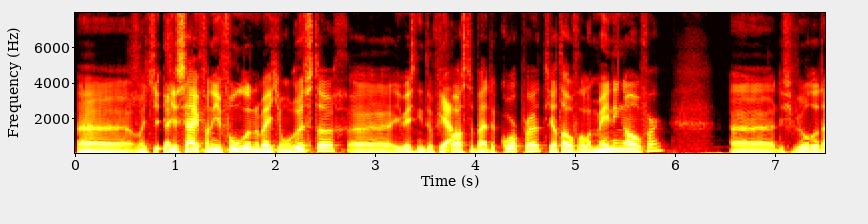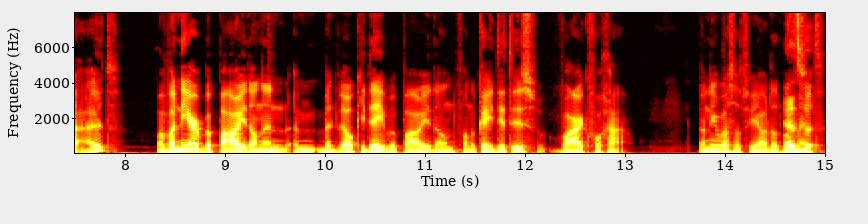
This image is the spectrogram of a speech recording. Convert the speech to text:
Uh, want je, je zei van je voelde een beetje onrustig. Uh, je wist niet of je paste bij de corporate. Je had overal een mening over. Uh, dus je wilde eruit. Maar wanneer bepaal je dan en, met welk idee bepaal je dan van oké, dit is waar ik voor ga? Wanneer was dat voor jou dat moment?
